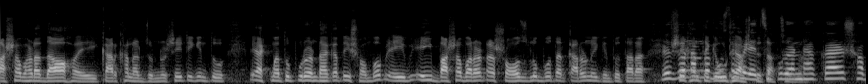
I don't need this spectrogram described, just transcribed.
বাসা ভাড়া দেওয়া হয় এই কারখানার জন্য সেটি কিন্তু একমাত্র পুরান ঢাকাতেই সম্ভব। এই এই বাসা ভাড়াটা সহজলভ্যতার কারণে কিন্তু তারা সেখান থেকে উঠে আসতে পুরান। ঢাকার সব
